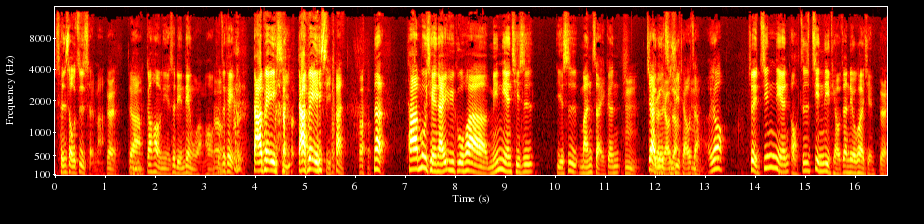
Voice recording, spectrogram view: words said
成熟制成嘛。对对啊，嗯、刚好你也是联电王哦，就、嗯、是可以搭配一起搭配一起看。那它目前来预估的话，明年其实也是满载跟嗯价格持续调涨。嗯、哎呦，所以今年哦，这是尽力挑战六块钱。对，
